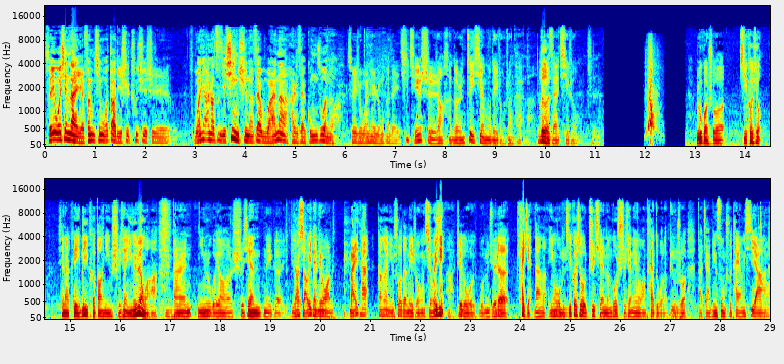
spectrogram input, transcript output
所以我现在也分不清我到底是出去是完全按照自己兴趣呢在玩呢，还是在工作呢？所以是完全融合在一起。这其实是让很多人最羡慕的一种状态了，乐在其中。是如果说极客秀现在可以立刻帮您实现一个愿望啊，当然您如果要实现那个比较小一点的愿望，买一台刚刚您说的那种显微镜啊，这个我我们觉得太简单了，因为我们极客秀之前能够实现的愿望太多了，比如说把嘉宾送出太阳系啊，哦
